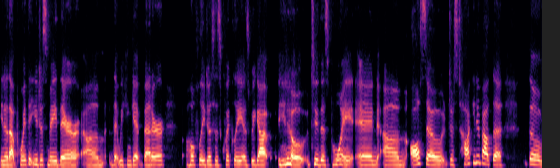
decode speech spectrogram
you know, that point that you just made there, um, that we can get better hopefully just as quickly as we got you know to this point and um, also just talking about the the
